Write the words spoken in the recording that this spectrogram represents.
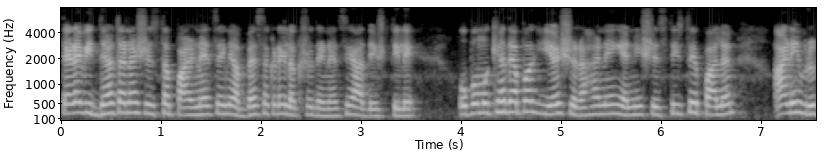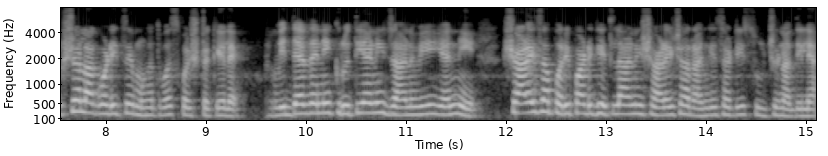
त्याने विद्यार्थ्यांना शिस्त पाळण्याचे आणि अभ्यासाकडे लक्ष देण्याचे आदेश दिले. उपमुख्याध्यापक यश रहाणे यांनी शिस्तीचे पालन आणि वृक्ष लागवडीचे महत्त्व स्पष्ट केले. विद्यार्थ्यांनी कृती आणि जान्हवी यांनी शाळेचा परिपाठ घेतला आणि शाळेच्या रांगेसाठी सूचना दिल्या.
